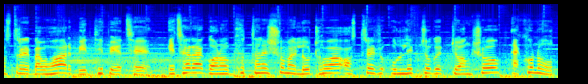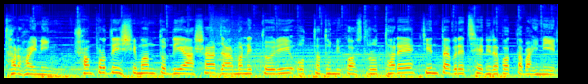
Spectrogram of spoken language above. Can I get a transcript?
অস্ত্রের ব্যবহার বৃদ্ধি পেয়েছে। এছাড়া গণঅভ্যুত্থানের সময় লুট হওয়া অস্ত্রের উল্লেখযোগ্য একটি অংশ এখনও উদ্ধার হয়নি। সম্প্রতি সীমান্ত দিয়ে আসা জার্মানির তৈরি অত্যাধুনিক অস্ত্র উদ্ধারে চিন্তা বেড়েছে নিরাপত্তা বাহিনীর।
